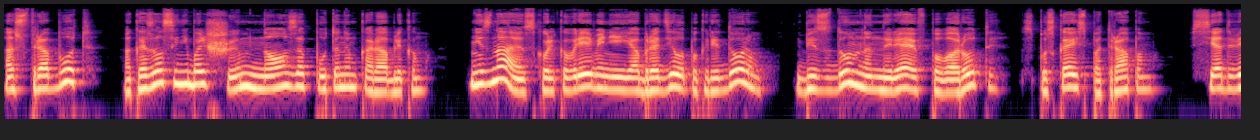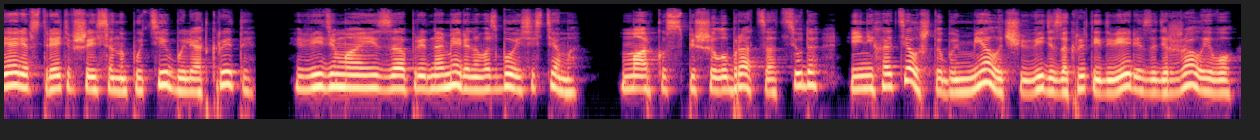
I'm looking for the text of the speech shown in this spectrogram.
Астробот оказался небольшим, но запутанным корабликом. Не знаю, сколько времени я бродила по коридорам, бездумно ныряя в повороты, спускаясь по трапам. Все двери, встретившиеся на пути, были открыты, Видимо, из-за преднамеренного сбоя системы. Маркус спешил убраться отсюда и не хотел, чтобы мелочь в виде закрытой двери задержала его.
